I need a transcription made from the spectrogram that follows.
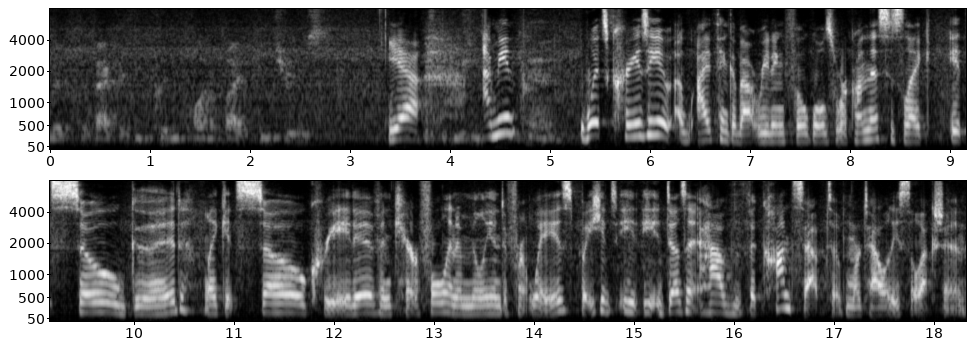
with the fact that he couldn't quantify features yeah. I mean, what's crazy, I think, about reading Fogel's work on this is like it's so good, like it's so creative and careful in a million different ways, but he, he, he doesn't have the concept of mortality selection.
